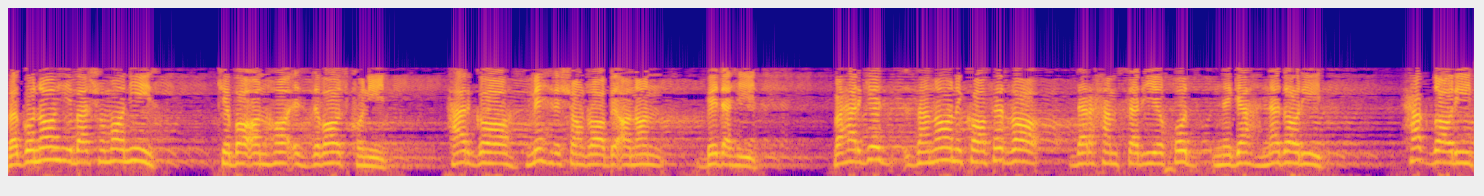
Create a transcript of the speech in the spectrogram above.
و گناهی بر شما نیست که با آنها ازدواج کنید. هرگاه مهرشان را به آنان بدهید و هرگز زنان کافر را در همسری خود نگه ندارید. حق دارید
